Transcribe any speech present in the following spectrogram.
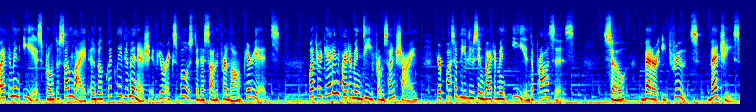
vitamin E is prone to sunlight and will quickly diminish if you're exposed to the sun for long periods. While you're getting vitamin D from sunshine, you're possibly losing vitamin E in the process. So, better eat fruits, veggies,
